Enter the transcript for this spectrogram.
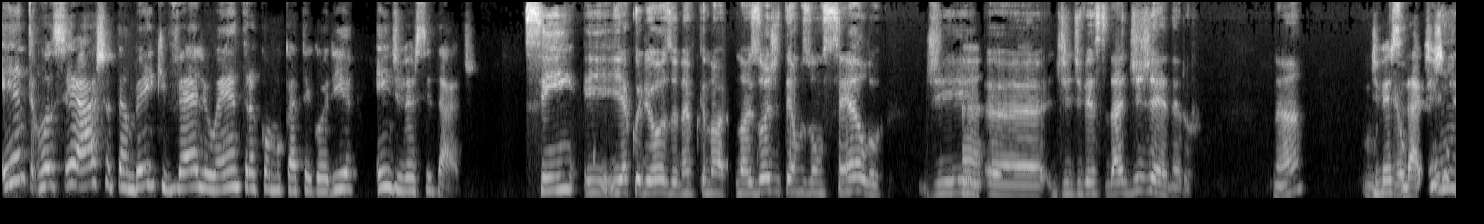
entra, você acha também que velho entra como categoria em diversidade? Sim, e, e é curioso, né? Porque nós, nós, hoje temos um selo de, uh, de diversidade de gênero, né? Diversidade é, um,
